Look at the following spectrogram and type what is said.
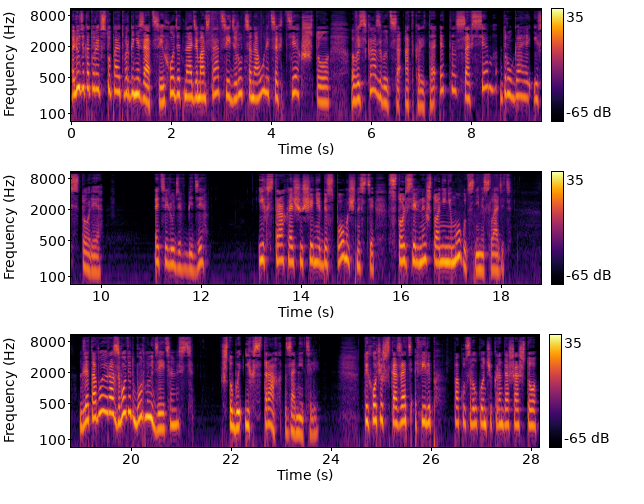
люди, которые вступают в организации, ходят на демонстрации и дерутся на улицах тех, что высказываются открыто, это совсем другая история. Эти люди в беде. Их страх и ощущение беспомощности столь сильны, что они не могут с ними сладить. Для того и разводят бурную деятельность, чтобы их страх заметили. Ты хочешь сказать, Филипп покусывал кончик карандаша, что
